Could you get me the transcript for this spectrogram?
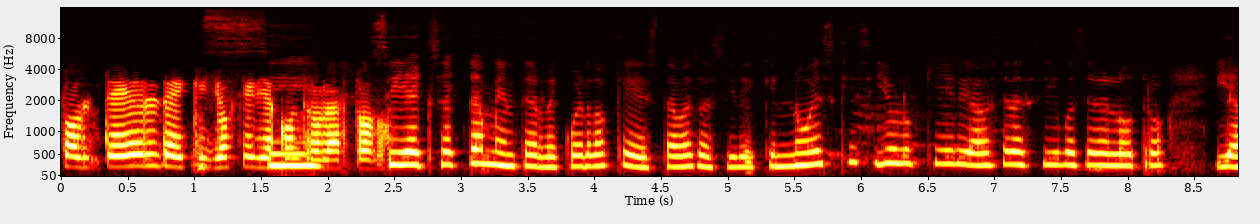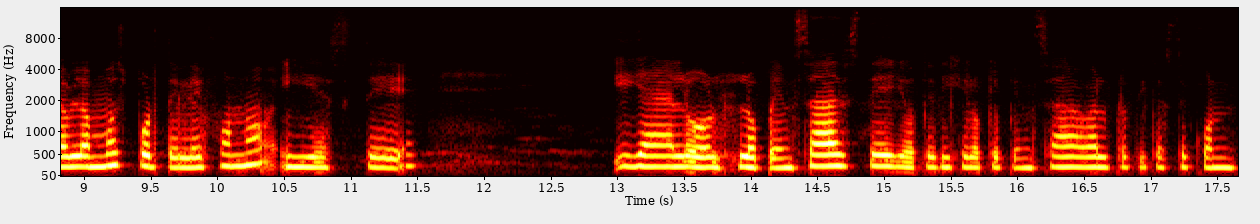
solté el de que yo quería controlar todo. Sí, exactamente, recuerdo que estabas así de que no es que si yo lo quiero, va a ser así, va a ser el otro, y hablamos por teléfono y este y ya lo, lo pensaste, yo te dije lo que pensaba, lo platicaste con,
